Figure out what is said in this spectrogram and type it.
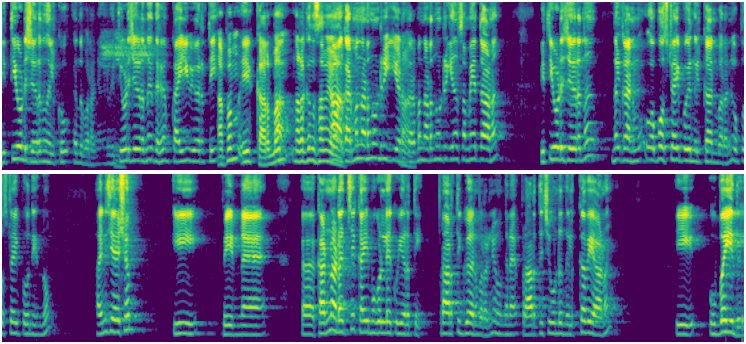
ഭിത്തിയോട് ചേർന്ന് നിൽക്കൂ എന്ന് പറഞ്ഞു. ഭിത്തിയോട് ചേർന്ന് ഇദ്ദേഹം കൈ ഉയർത്തി അപ്പം ഈ കർമ്മം നടക്കുന്ന സമയം ആ കർമ്മം നടന്നുകൊണ്ടിരിക്കുകയാണ്. കർമ്മം നടന്നുകൊണ്ടിരിക്കുന്ന സമയത്താണ് ഭിത്തിയോട് ചേർന്ന് നിൽക്കാൻ ഓപ്പോസിറ്റായി പോയി നിൽക്കാൻ പറഞ്ഞു. ഓപ്പോസിറ്റായി പോയി നിന്നു. അതിനുശേഷം ഈ പിന്നെ കണ്ണടച്ച് കൈ മുകളിലേക്ക് ഉയർത്തി പ്രാർത്ഥിക്കുവാൻ പറഞ്ഞു. അങ്ങനെ പ്രാർത്ഥിച്ചുകൊണ്ട് നിൽക്കവെയാണ് ഈ ഉബൈദ്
